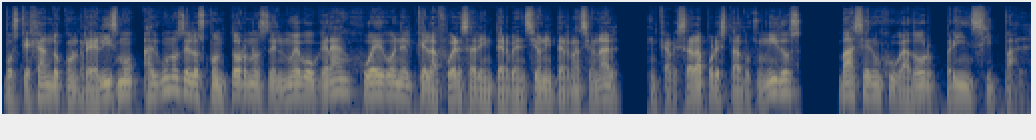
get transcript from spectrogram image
bosquejando con realismo algunos de los contornos del nuevo gran juego en el que la Fuerza de Intervención Internacional, encabezada por Estados Unidos, va a ser un jugador principal.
